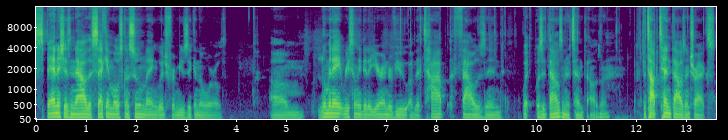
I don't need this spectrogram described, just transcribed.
Spanish is now the second most consumed language for music in the world. Um, Luminate recently did a year end review of the top thousand, what was it, thousand or 10,000? The top 10,000 tracks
